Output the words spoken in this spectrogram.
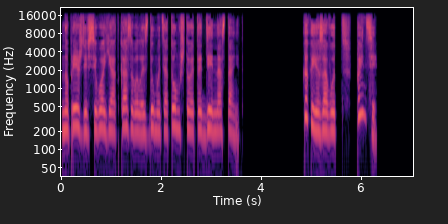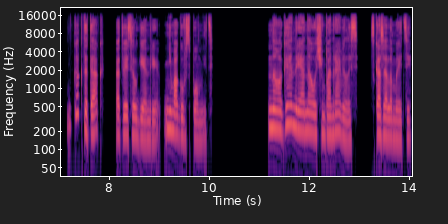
Но прежде всего я отказывалась думать о том, что этот день настанет. «Как ее зовут? Пенси?» «Как-то так», — ответил Генри, — «не могу вспомнить». «Но Генри она очень понравилась», — сказала Мэтти.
